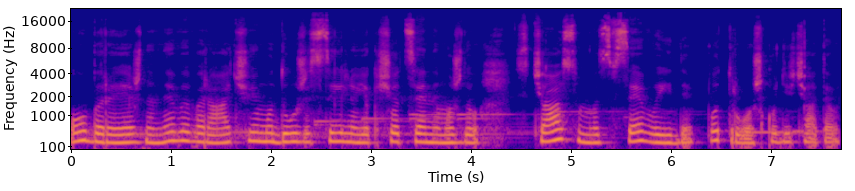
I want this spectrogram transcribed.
Обережно, не виворачуємо дуже сильно, якщо це неможливо. З часом у вас все вийде. Потрошку, дівчата,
